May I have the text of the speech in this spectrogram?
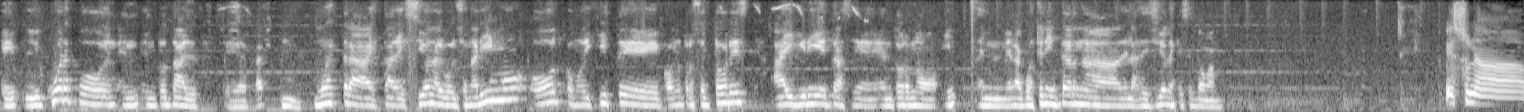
eh, ¿El cuerpo en, total muestra esta adhesión al bolsonarismo o, como dijiste con otros sectores, hay grietas en, torno, en, la cuestión interna de las decisiones que se toman? Es una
